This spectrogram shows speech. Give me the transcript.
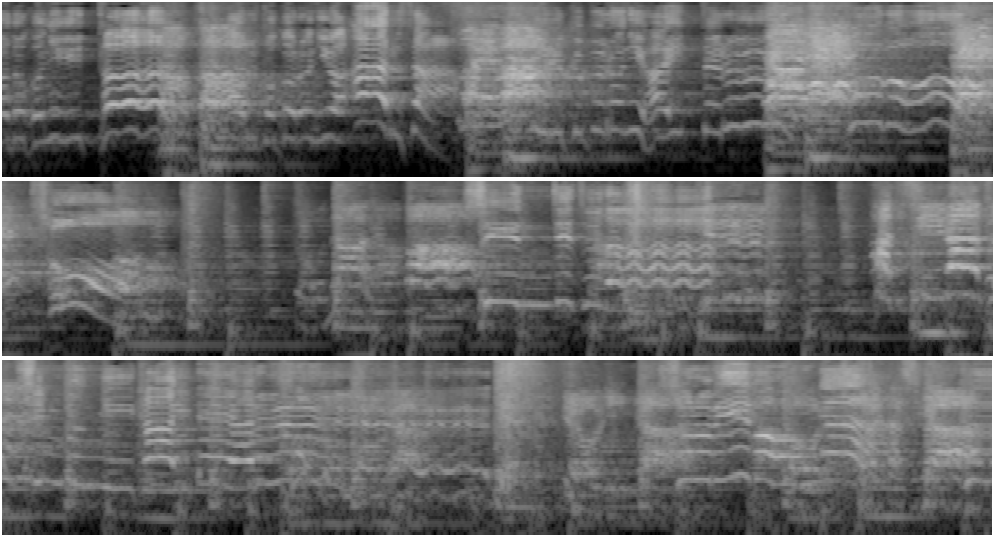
はどこに行った？あるところにはあるさ。ミルク風呂に入ってる。そう。真実だ。恥知らず。新聞に書いてある。その貧乏が。国を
